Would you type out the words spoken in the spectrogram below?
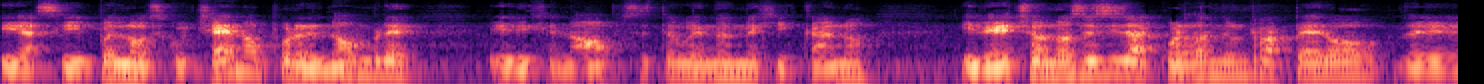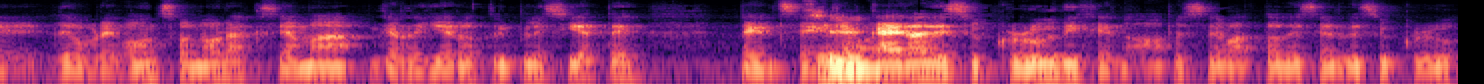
y así pues lo escuché, ¿no? Por el nombre. Y dije, no, pues este güey no es mexicano. Y de hecho, no sé si se acuerdan de un rapero de, de Obregón, Sonora, que se llama Guerrillero Triple 7. Pensé Sí. que acá era de su crew. Dije, no, pues ese vato ha de ser de su crew.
